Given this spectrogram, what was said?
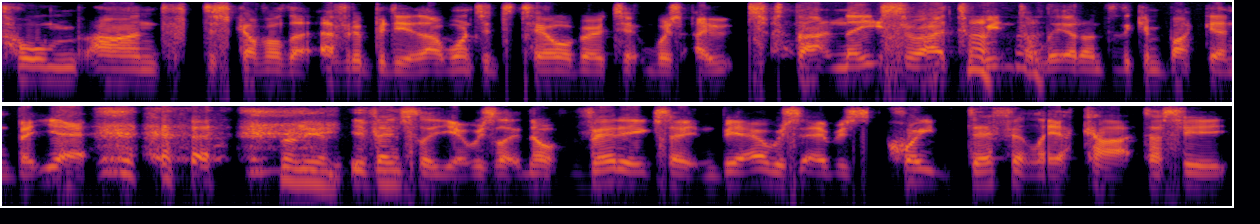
home and discover that everybody that I wanted to tell about it was out that night. So I had to wait until later on to come back in. But yeah, brilliant. Eventually, yeah, it was like no, very exciting. But it was it was quite definitely a cat. I see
